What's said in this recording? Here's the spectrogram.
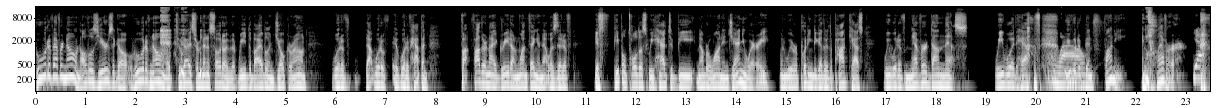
who would have ever known all those years ago? Who would have known that two guys from Minnesota that read the Bible and joke around would have that would have it would have happened? Father and I agreed on one thing, and that was that if if people told us we had to be number one in January when we were putting together the podcast, we would have never done this. We would have wow. we would have been funny and clever. Yeah.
